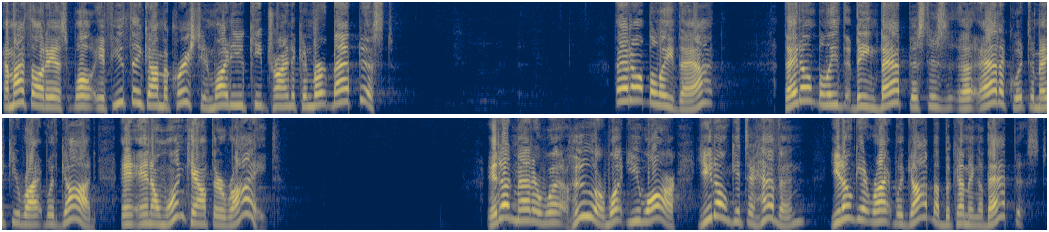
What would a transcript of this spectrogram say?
And my thought is, well, if you think I'm a Christian, why do you keep trying to convert Baptists? They don't believe that. They don't believe that being Baptist is uh, adequate to make you right with God. And, and, on one count, they're right. It doesn't matter what, who or what you are, you don't get to heaven, you don't get right with God by becoming a Baptist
